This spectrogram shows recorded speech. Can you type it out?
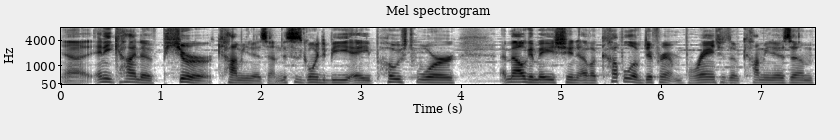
uh, any kind of pure communism. This is going to be a post-war amalgamation of a couple of different branches of communism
